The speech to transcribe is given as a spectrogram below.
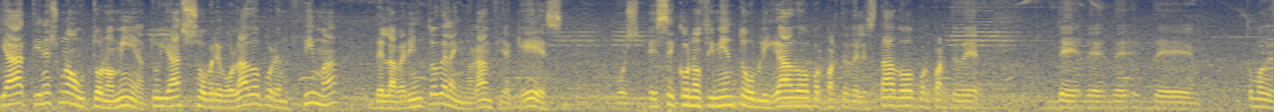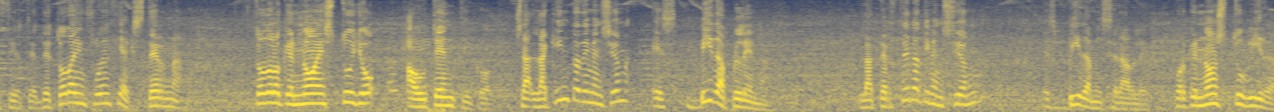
ya tienes una autonomía, tú ya has sobrevolado por encima del laberinto de la ignorancia, que es pues ese conocimiento obligado por parte del Estado, por parte de, de, de, de ¿cómo decirte?, de toda influencia externa, todo lo que no es tuyo auténtico. O sea, la quinta dimensión es vida plena. La tercera dimensión es vida miserable, porque no es tu vida.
